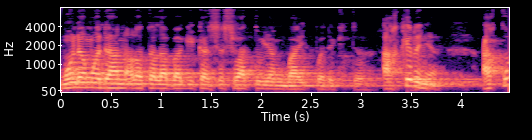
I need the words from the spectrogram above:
Mudah-mudahan Allah Taala bagikan sesuatu yang baik pada kita. Akhirnya aku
